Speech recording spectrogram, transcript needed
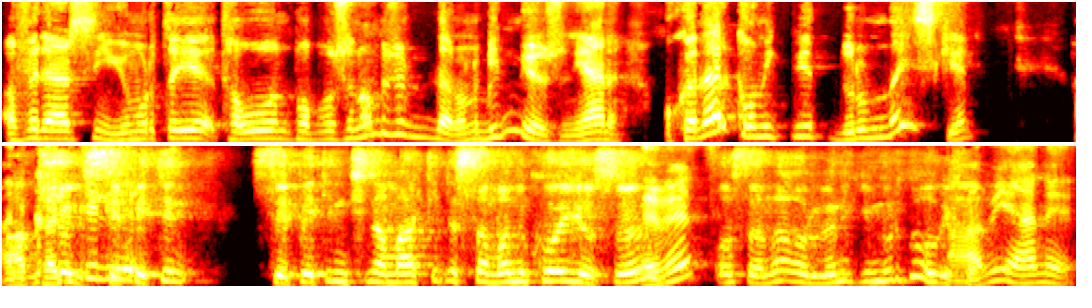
Affedersin yumurtayı tavuğun poposuna mı sürdüler? Onu bilmiyorsun. Yani o kadar komik bir durumdayız ki. Hani Abi kaliteli... şöyle sepetin sepetin içine markete samanı koyuyorsun. Evet. O sana organik yumurta oluyor. Abi yani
